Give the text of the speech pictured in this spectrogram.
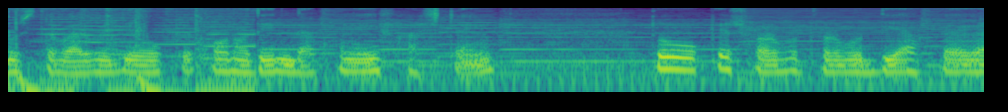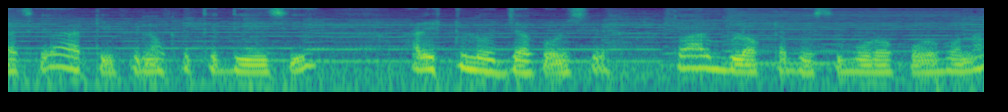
বুঝতে পারবে যে ওকে কোনো দিন দেখো এই ফার্স্ট টাইম তো ওকে শরবত টরবত দেওয়া হয়ে গেছে আর টিফিনও খেতে দিয়েছি আর একটু লজ্জা করেছে। তো আর ব্লগটা বেশি বড় করব না,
